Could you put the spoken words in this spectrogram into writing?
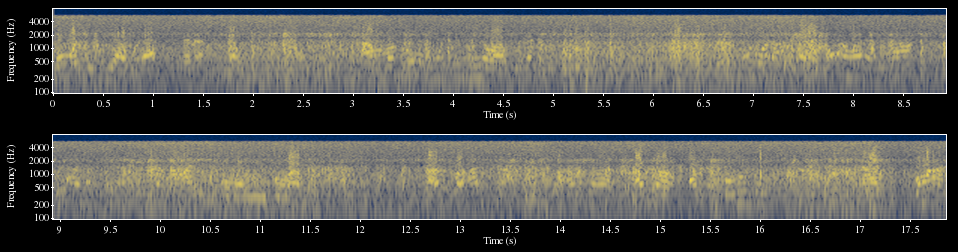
kowace jiya guda tana da amma minan mutum ne wato na daga cikin saboda haka ko amara sai an nan sai ta kama ne umarni kuma an fa an ta Allah Allah kuruji na kuma an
